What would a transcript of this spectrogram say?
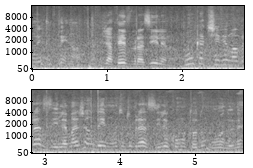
Muito tempo. Já teve Brasília, não? Nunca tive uma Brasília, mas já andei muito de Brasília, como todo mundo, né?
